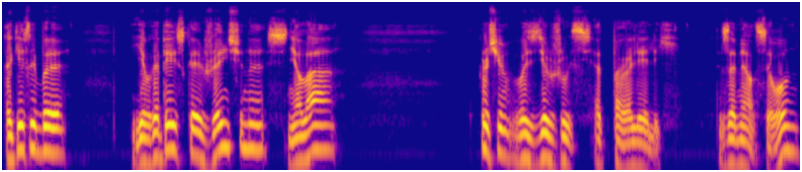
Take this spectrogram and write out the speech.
как если бы европейская женщина сняла... Впрочем, воздержусь от параллелей. Замялся он,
